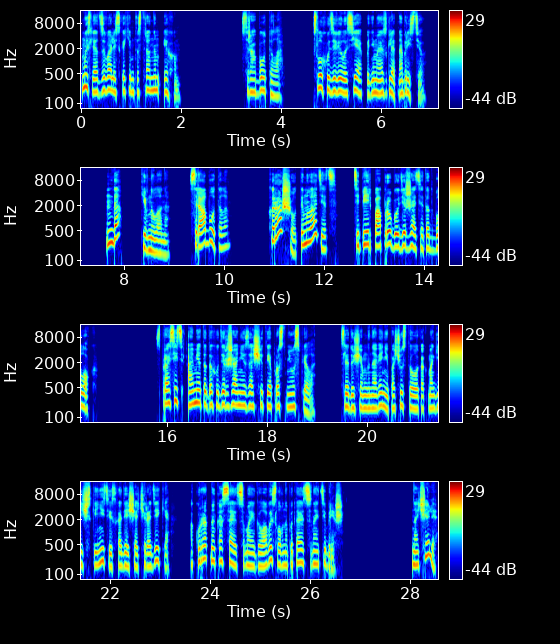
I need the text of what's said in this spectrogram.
Мысли отзывались каким-то странным эхом. «Сработало». Вслух удивилась я, поднимая взгляд на Бристию. «Да», — кивнула она, — «сработало». «Хорошо, ты молодец. Теперь попробуй удержать этот блок». Спросить о методах удержания защиты я просто не успела. В следующее мгновение почувствовала, как магические нити, исходящие от чародейки, аккуратно касаются моей головы, словно пытаются найти брешь. Вначале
